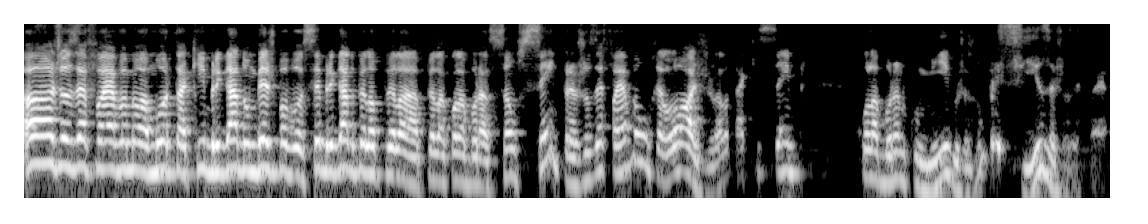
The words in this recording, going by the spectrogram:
Ó, oh, José Faeva, meu amor, tá aqui. Obrigado, um beijo para você. Obrigado pela, pela, pela colaboração. Sempre. A José Faeva é um relógio. Ela tá aqui sempre colaborando comigo. Não precisa, José Faeva.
